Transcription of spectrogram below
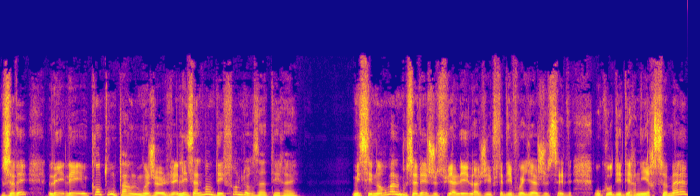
Vous savez, quand on parle, les Allemands défendent leurs intérêts. Mais c'est normal, vous savez, je suis allé, là j'ai fait des voyages au cours des dernières semaines,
